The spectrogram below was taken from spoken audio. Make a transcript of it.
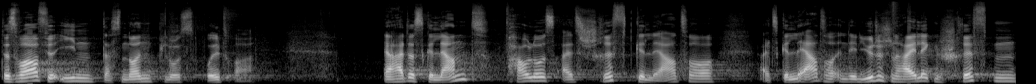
Das war für ihn das Nonplusultra. Er hat es gelernt, Paulus als Schriftgelehrter, als Gelehrter in den jüdischen heiligen Schriften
